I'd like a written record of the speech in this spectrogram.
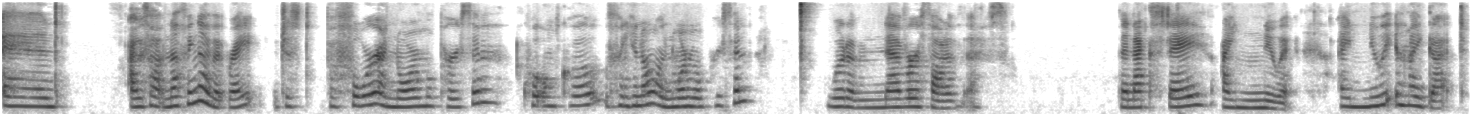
And I thought nothing of it, right? Just before a normal person, quote unquote, you know, a normal person would have never thought of this. The next day, I knew it. I knew it in my gut.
